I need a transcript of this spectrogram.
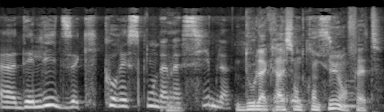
euh, des leads qui correspondent à ma cible. D'où la création de contenu, en fait.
